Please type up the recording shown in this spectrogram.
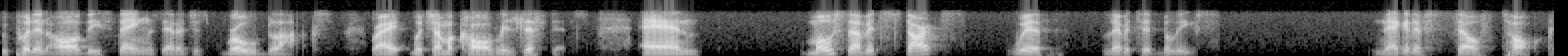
We put in all these things that are just roadblocks, right? Which I'm gonna call resistance. And most of it starts with limited beliefs, negative self talk.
